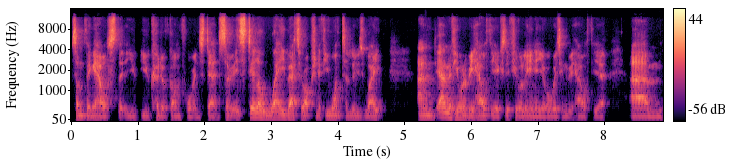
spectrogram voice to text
something else that you, you could have gone for instead. So it's still a way better option if you want to lose weight and, and if you want to be healthier, because if you're leaner, you're always going to be healthier. Um,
